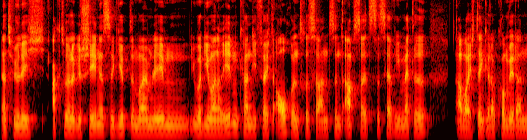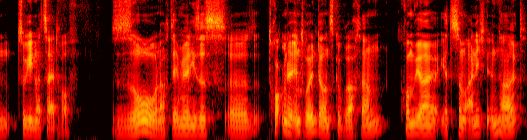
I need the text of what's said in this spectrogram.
natürlich aktuelle Geschehnisse gibt in meinem Leben, über die man reden kann, die vielleicht auch interessant sind, abseits des Heavy Metal. Aber ich denke, da kommen wir dann zu gegebener Zeit drauf. So, nachdem wir dieses äh, trockene Intro hinter uns gebracht haben, kommen wir jetzt zum eigentlichen Inhalt.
